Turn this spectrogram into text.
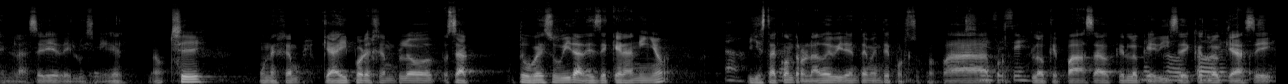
en la serie de Luis Miguel, ¿no? Sí. un ejemplo. Que ahí, por ejemplo, o sea, tú ves su vida desde que era niño Ah, y está claro. controlado evidentemente por su papá, Sí, por sí. lo que pasa, qué es lo que Los dice, qué es lo que hace,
